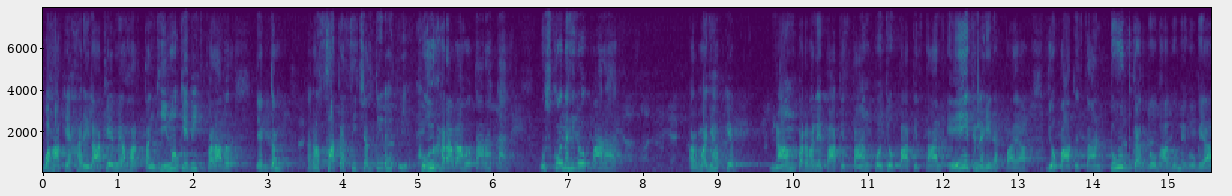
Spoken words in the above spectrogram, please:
वहाँ के हर इलाके में हर तंजीमों के बीच बराबर एकदम रस्साकसी चलती रहती है, खून खराबा होता रहता है, उसको नहीं रोक पा रहा है। और मज़हब के नाम पर बने पाकिस्तान को जो पाकिस्तान एक नहीं रख पाया, जो पाकिस्तान टूट कर दो भागों में हो गया,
